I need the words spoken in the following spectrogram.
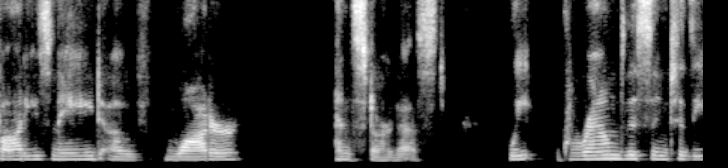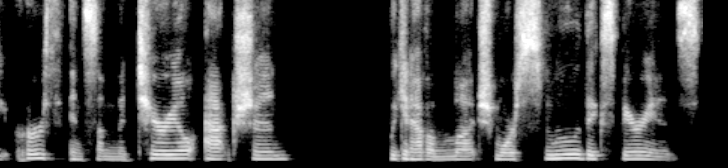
bodies made of water and stardust. We ground this into the earth in some material action. We can have a much more smooth experience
